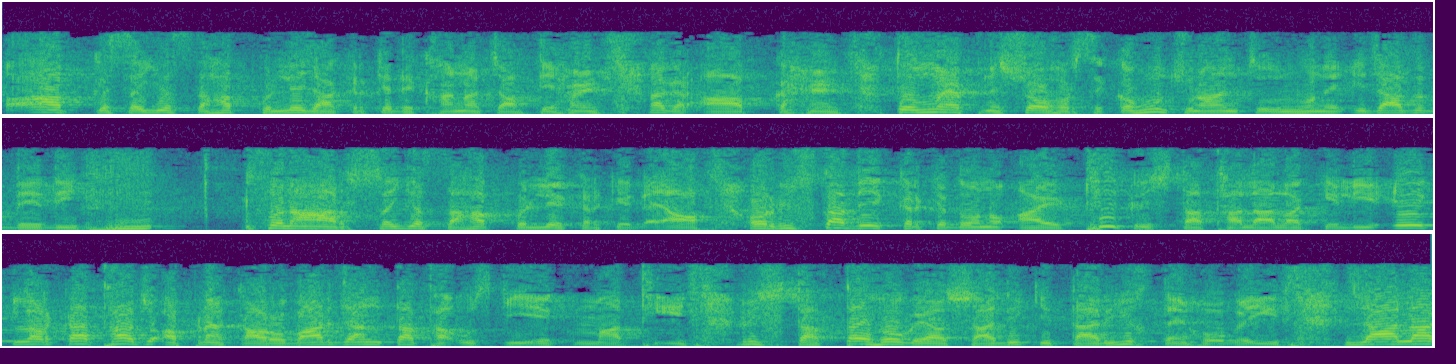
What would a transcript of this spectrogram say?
آپ کے سید صاحب کو لے جا کر کے دکھانا چاہتے ہیں۔ اگر آپ کہیں تو میں اپنے شوہر سے کہوں، چنانچہ انہوں نے اجازت دے دی۔ سنار سید صاحب کو لے کر کے گیا اور رشتہ دیکھ کر کے دونوں آئے۔ ٹھیک رشتہ تھا لالا کے لیے۔ ایک لڑکا تھا جو اپنا کاروبار جانتا تھا، اس کی ایک ماں تھی۔ رشتہ طے ہو گیا، شادی کی تاریخ طے ہو گئی۔ لالا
